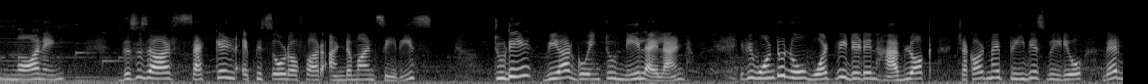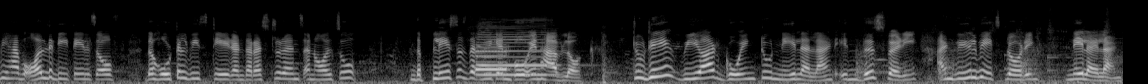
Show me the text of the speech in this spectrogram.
morning. This is our second episode of our Andaman series. Today we are going to Neil Island. If you want to know what we did in Havelock, check out my previous video where we have all the details of the hotel we stayed and the restaurants and also the places that we can go in Havelock. Today we are going to Neil Island in this ferry and we will be exploring Neil Island.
